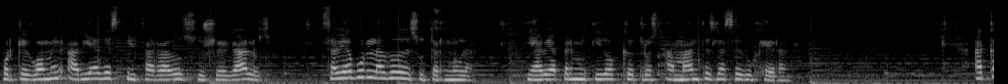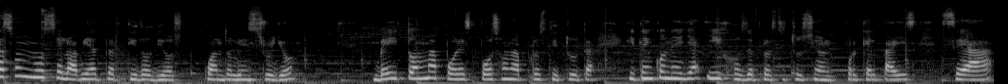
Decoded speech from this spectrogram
Porque Gomer había despilfarrado sus regalos, se había burlado de su ternura y había permitido que otros amantes la sedujeran. ¿Acaso no se lo había advertido Dios cuando lo instruyó? Ve y toma por esposa una prostituta y ten con ella hijos de prostitución, porque el país se ha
